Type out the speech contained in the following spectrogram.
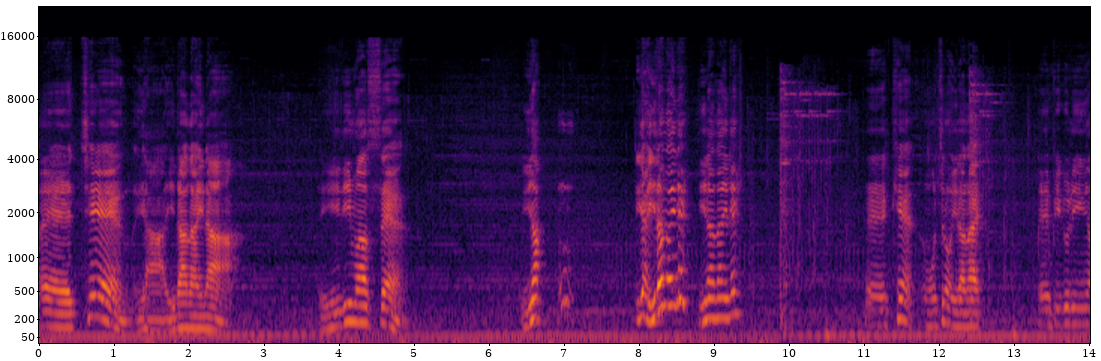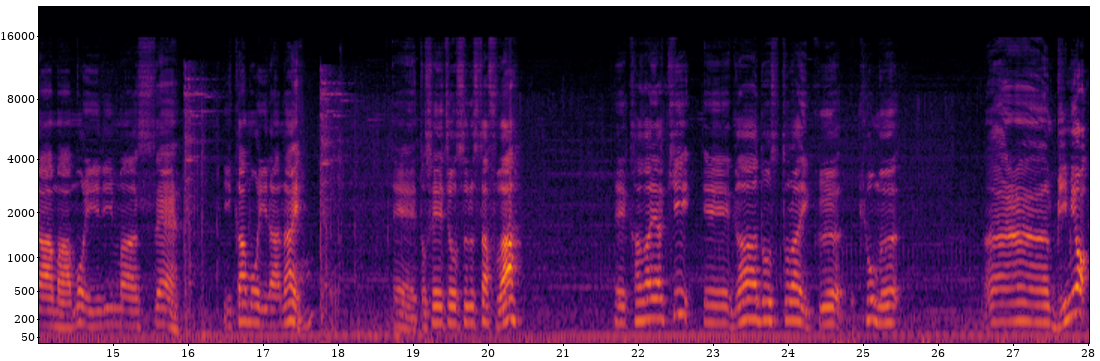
えー、チェーン。いやいらないな。いりません。いやん。いやいらないね。いらないね。えー、剣。もちろんいらないえー、ピグリンアーマーもいりません。イカもいらない。えーと成長するスタッフはえー、輝き、えー、ガードストライク虚無うーん微妙。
